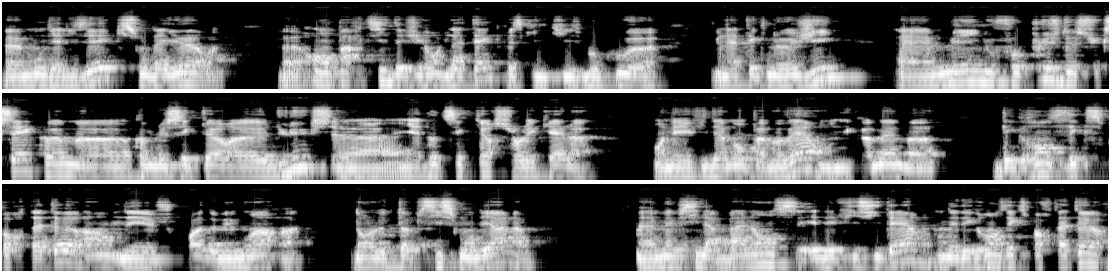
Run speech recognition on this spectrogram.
mondialisés qui sont d'ailleurs en partie des géants de la tech parce qu'ils utilisent beaucoup euh, la technologie. Euh, mais il nous faut plus de succès comme comme le secteur du luxe. il y a d'autres secteurs sur lesquels on n'est évidemment pas mauvais. On est quand même des grands exportateurs. Hein. On est, je crois, de mémoire dans le top 6 mondial. même si la balance est déficitaire, on est des grands exportateurs.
